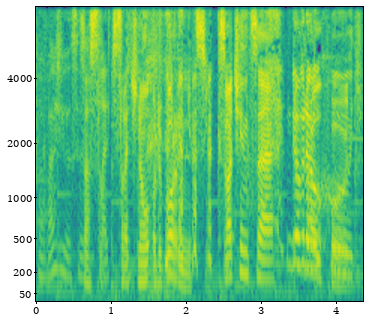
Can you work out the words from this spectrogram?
Považuji se za, za slečnu. slečnou odbornicí. K svačince dobrou chuť.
